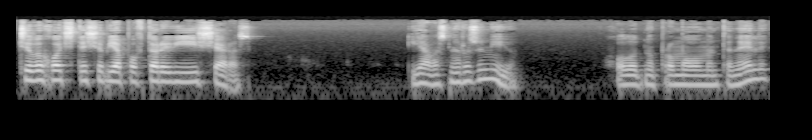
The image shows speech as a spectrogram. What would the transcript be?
Чи ви хочете, щоб я повторив її ще раз? Я вас не розумію, холодно промовив Монтанелі,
